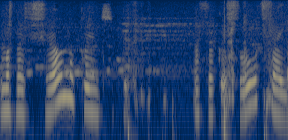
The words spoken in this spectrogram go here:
Можна ще одну, в принципі. На всякий случай.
